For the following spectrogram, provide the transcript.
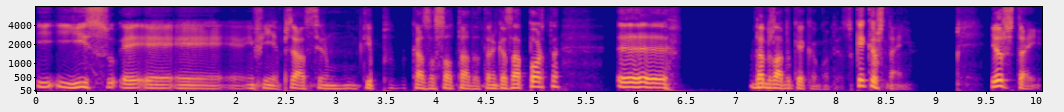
e, e, isso é, é, é, enfim, apesar de ser um tipo de casa assaltada, trancas à porta, uh, vamos lá ver o que é que acontece. O que é que eles têm? Eles têm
